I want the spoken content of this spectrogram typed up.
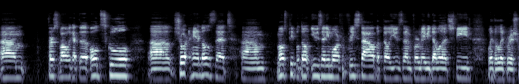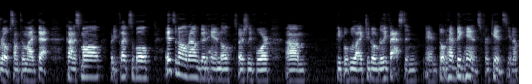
Um, first of all, we got the old school uh, short handles that um, most people don't use anymore for freestyle, but they'll use them for maybe double dutch speed with a licorice rope, something like that. Kind of small, pretty flexible. It's an all-around good handle, especially for um, people who like to go really fast and, and don't have big hands for kids, you know.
